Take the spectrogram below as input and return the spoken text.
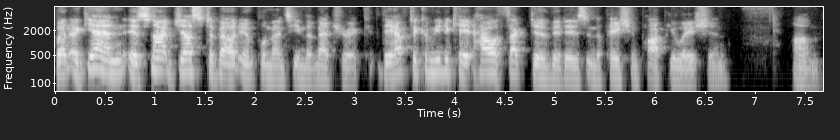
But again, it's not just about implementing the metric. They have to communicate how effective it is in the patient population. Um,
